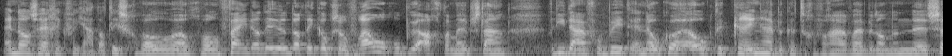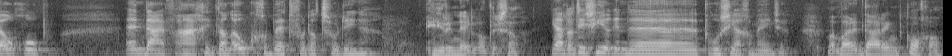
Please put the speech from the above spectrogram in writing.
En dan zeg ik van ja, dat is gewoon, gewoon fijn dat, dat ik ook zo'n vrouwengroep weer achter me heb staan die daarvoor bidt. En ook, eh, ook de kring heb ik het gevraagd. We hebben dan een uh, celgroep en daar vraag ik dan ook gebed voor dat soort dingen. Hier in Nederland is dat? Ja, dat is hier in de Proesia gemeente. Maar, maar daar in Congo?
